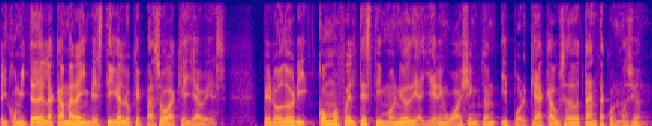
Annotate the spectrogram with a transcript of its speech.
El comité de la Cámara investiga lo que pasó aquella vez. Pero Dori, ¿cómo fue el testimonio de ayer en Washington y por qué ha causado tanta conmoción?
